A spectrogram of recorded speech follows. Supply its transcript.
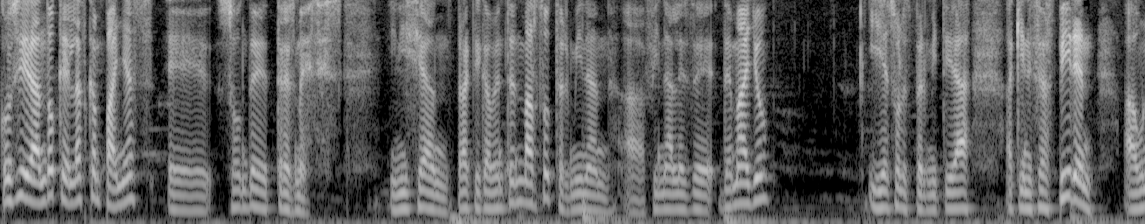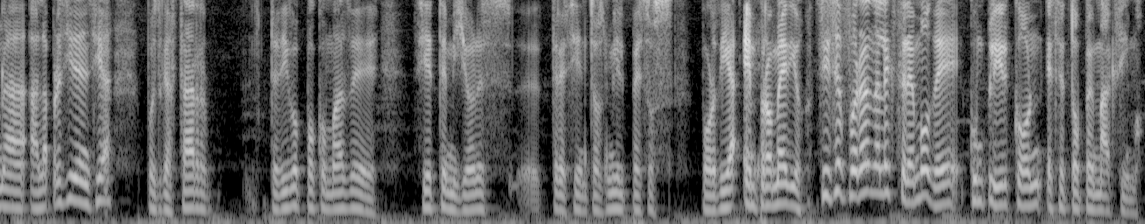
considerando que las campañas eh, son de tres meses. Inician prácticamente en marzo, terminan a finales de, mayo y eso les permitirá a quienes aspiren a, una, a la presidencia, pues gastar, te digo, poco más de 7 millones 300 eh, mil pesos por día en promedio, si se fueran al extremo de cumplir con ese tope máximo.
